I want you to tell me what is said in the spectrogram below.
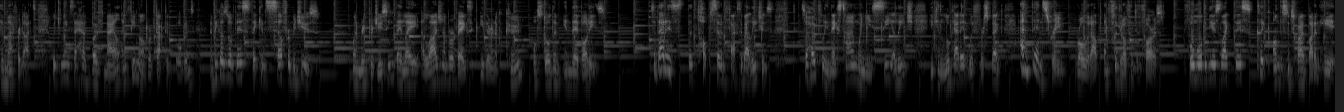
hermaphrodites, which means they have both male and female reproductive organs, and because of this, they can self reproduce. When reproducing, they lay a large number of eggs either in a cocoon or store them in their bodies. So, that is the top 7 facts about leeches. So, hopefully, next time when you see a leech, you can look at it with respect and then scream, roll it up, and flick it off into the forest. For more videos like this, click on the subscribe button here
